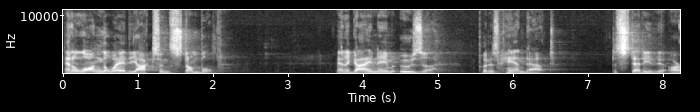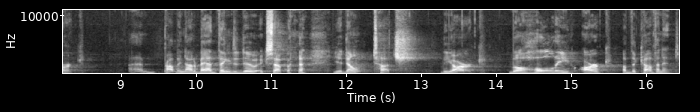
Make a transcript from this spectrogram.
And along the way, the oxen stumbled. And a guy named Uzzah put his hand out to steady the ark. Uh, probably not a bad thing to do, except you don't touch the ark, the holy ark of the covenant.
